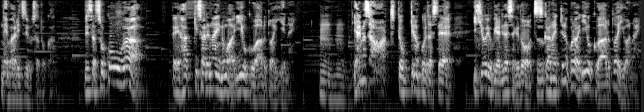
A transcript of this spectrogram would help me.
粘り強さとか、実はそこが、えー発揮されないのは意欲はあるとは言えない。うんうん。やりますよって言って大きな声出して、勢いよくやりだしたけど、続かないっていうのは、これは意欲があるとは言わない。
